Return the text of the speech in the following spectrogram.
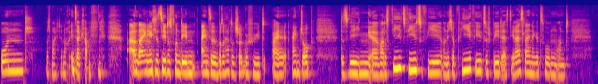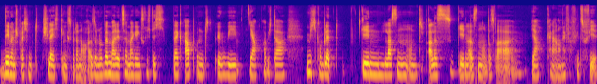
und was mache ich denn noch? Instagram. Und eigentlich ist jedes von denen einzeln betrachtet schon gefühlt ein Job. Deswegen äh, war das viel, viel zu viel und ich habe viel, viel zu spät erst die Reißleine gezogen und dementsprechend schlecht ging es mir dann auch. Also November, Dezember ging es richtig bergab und irgendwie, ja, habe ich da mich komplett gehen lassen und alles gehen lassen und das war, ja, keine Ahnung, einfach viel zu viel.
